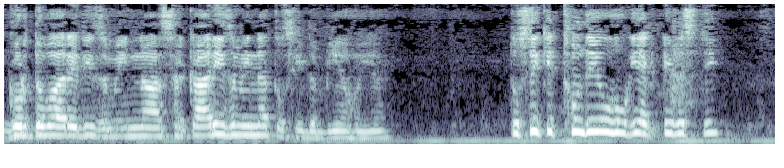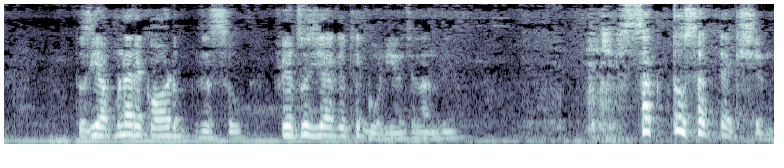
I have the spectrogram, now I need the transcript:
ਗੁਰਦੁਆਰੇ ਦੀ ਜ਼ਮੀਨਾਂ, ਸਰਕਾਰੀ ਜ਼ਮੀਨਾਂ ਤੁਸੀਂ ਦੱਬੀਆਂ ਹੋਈਆਂ। ਤੁਸੀਂ ਕਿੱਥੋਂ ਦੇ ਹੋ ਗਏ ਐਕਟਿਵਿਸਟ ਜੀ? ਤੁਸੀਂ ਆਪਣਾ ਰਿਕਾਰਡ ਦੱਸੋ। ਫਿਰ ਤੁਸੀਂ ਜਾ ਕੇ ਉੱਥੇ ਗੋਲੀਆਂ ਚਲਾਉਂਦੇ ਹੋ। ਸਖਤ ਤੋਂ ਸਖਤ ਐਕਸ਼ਨ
